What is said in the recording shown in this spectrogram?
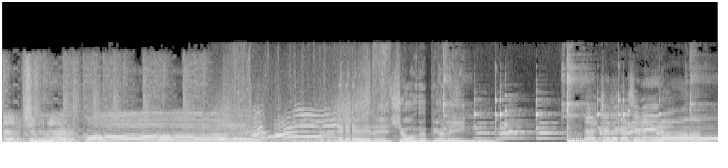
¡Échame alcohol! en el show de violín. ¡Échale, Casimiro!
